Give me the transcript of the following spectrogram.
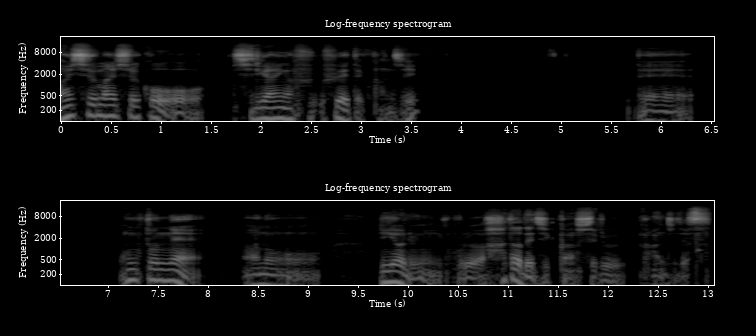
毎週毎週こう、知り合いが増えていく感じで、本当にね、あのリアルにこれは肌で実感してる感じです。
